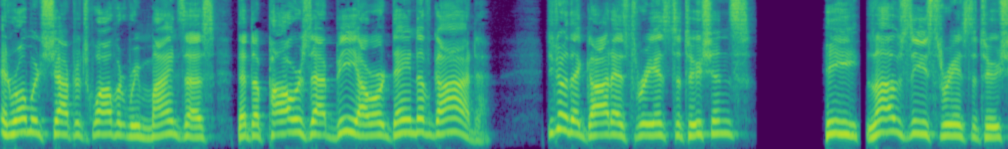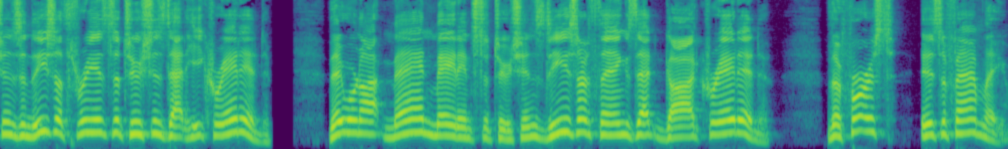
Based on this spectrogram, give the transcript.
In Romans chapter 12, it reminds us that the powers that be are ordained of God. Do you know that God has three institutions? He loves these three institutions, and these are three institutions that He created. They were not man made institutions, these are things that God created. The first is the family.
